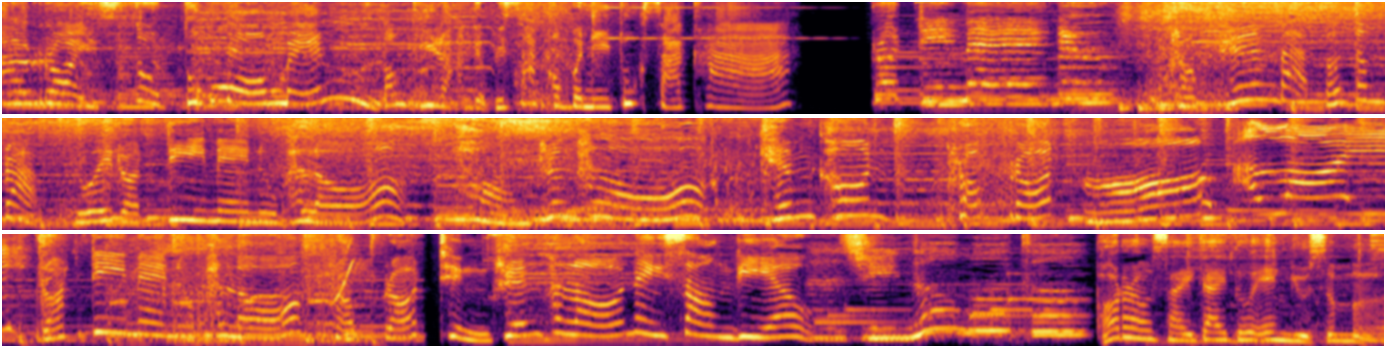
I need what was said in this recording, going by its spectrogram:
อร่อยสุดทุกโมเมนต์ ต้องที่ร้านเดอะพิซซ่าคอมพานีทุกสาขารสดีเมนูครบเครื่องแบบต้นตำรับด้วยรสดีเมนูพะโล้หอมเครื่องพะโล้เข้มข้น ครบรสอ๋ออร่อย ถึงเครื่องพะโล้ในซองเดียว เพราะเราใส่ใจตัวเองอยู่เสมอ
